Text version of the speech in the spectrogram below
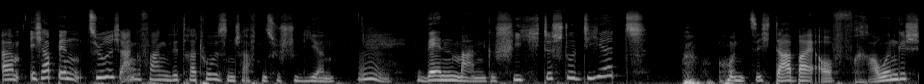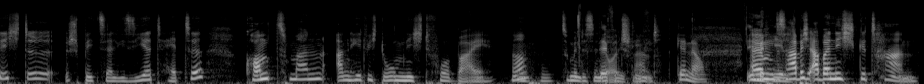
Ähm, ich habe in Zürich angefangen, Literaturwissenschaften zu studieren. Mhm. Wenn man Geschichte studiert, und sich dabei auf Frauengeschichte spezialisiert hätte, kommt man an Hedwig Dom nicht vorbei. Ne? Mhm. Zumindest in Definitiv. Deutschland. Genau. Ähm, das habe ich aber nicht getan.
